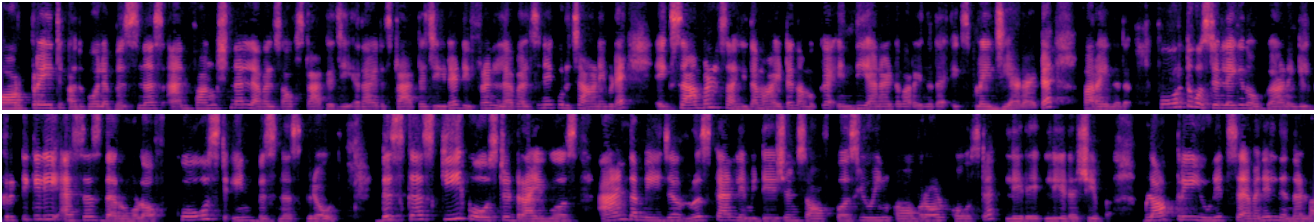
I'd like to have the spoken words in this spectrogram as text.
കോർപ്പറേറ്റ് അതുപോലെ business and functional levels of strategy അതായത് സ്ട്രാറ്റജിയുടെ ഡിഫറെന്റ് ലെവൽസിനെ കുറിച്ചാണ് ഇവിടെ എക്സാമ്പിൾ സഹിതമായിട്ട് നമുക്ക് എന്ത് ചെയ്യാനായിട്ട് പറയുന്നത്? എക്സ്പ്ലെയിൻ ചെയ്യാനായിട്ട് പറയുന്നത്. ഫോർത്ത് ക്വസ്റ്റ്യനിലേക്ക് നോക്കുകയാണെങ്കിൽ critically assess the role of cost in business growth discuss key cost drivers and the major risk and limitations of pursuing overall cost leadership block three unit സെവനിൽ നിന്നുള്ള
